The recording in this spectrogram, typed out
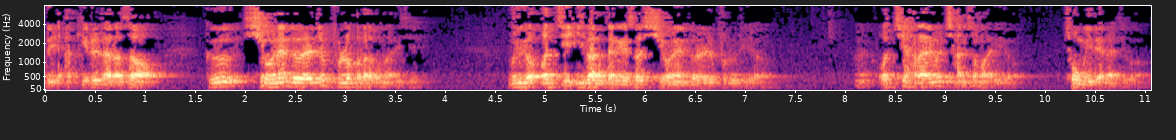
너희 악기를 달아서 그 시온의 노래를 좀 불러보라고 말이지. 우리가 어찌 이방 땅에서 시온의 노래를 부르리요? 어찌 하나님을 찬송하리요? 종이 돼가지고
